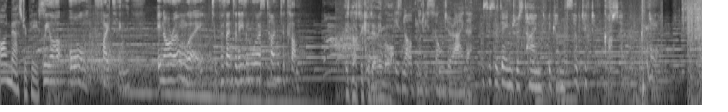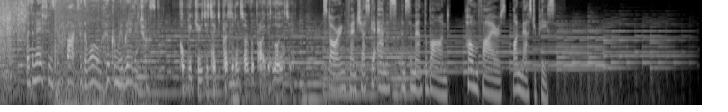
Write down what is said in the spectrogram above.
on Masterpiece. We are all fighting in our own way to prevent an even worse time to come. He's not a kid anymore. He's not a bloody soldier either. This is a dangerous time to become the subject of gossip. With the nation's back to the wall, who can we really trust? Public duty takes precedence over private loyalty. Starring Francesca Annis and Samantha Bond. Home Fires on Masterpiece.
